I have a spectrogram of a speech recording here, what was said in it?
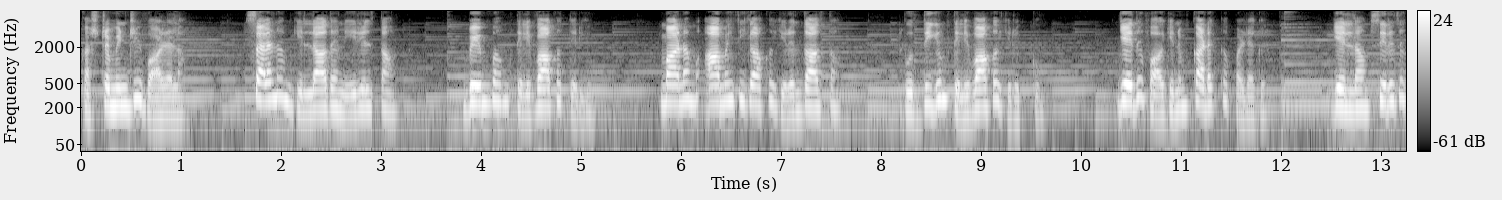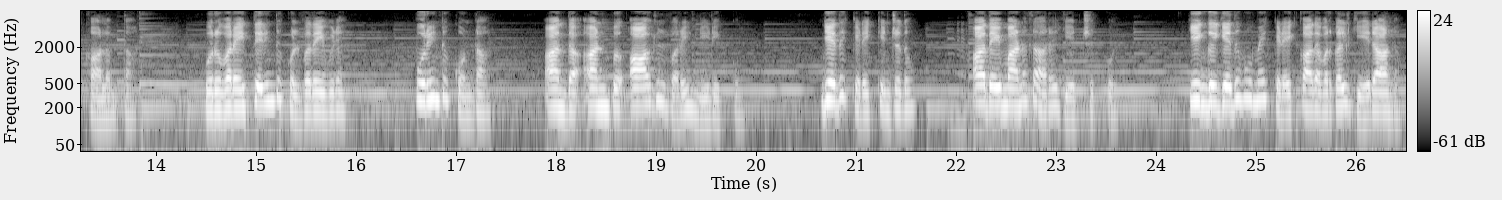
கஷ்டமின்றி வாழலாம். சலனம் இல்லாத நீரில்தான் பிம்பம் தெளிவாக தெரியும். மனம் அமைதியாக இருந்தால்தான் புத்தியும் தெளிவாக இருக்கும். எதுவாகினும் கடக்க பழகு. எல்லாம் சிறிது காலம்தான். ஒருவரை தெரிந்து கொள்வதை விட புரிந்து கொண்டால் அந்த அன்பு ஆயுள் வரை நீடிக்கும். எது கிடைக்கின்றதோ அதை மனதார ஏற்றுக்கொள். இங்கு எதுவுமே கிடைக்காதவர்கள் ஏராளம்.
